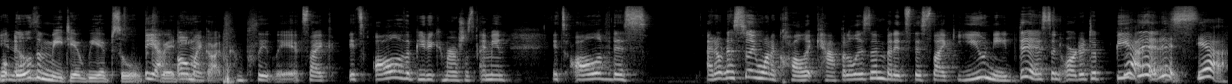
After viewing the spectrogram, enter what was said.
Well, know. all the media we absorb. Yeah. Really. Oh my God, completely. It's like, it's all of the beauty commercials. I mean, it's all of this. I don't necessarily want to call it capitalism, but it's this like, you need this in order to be Yeah, this. it is. Yeah.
